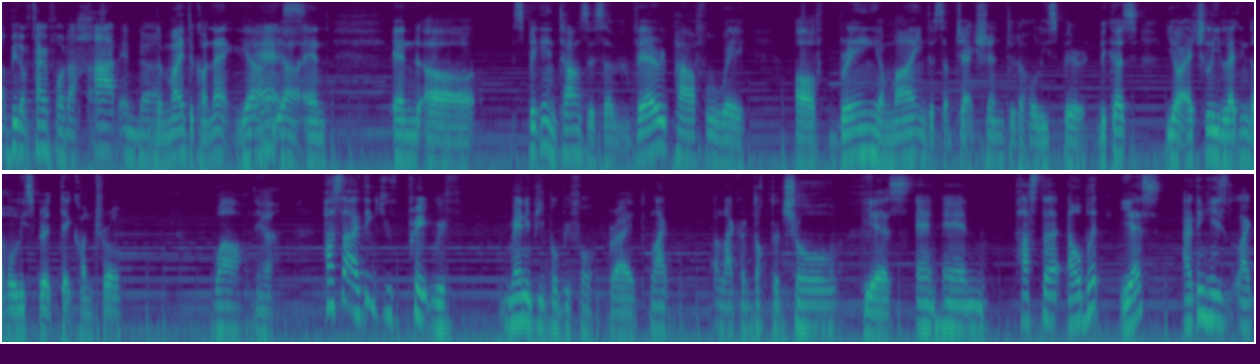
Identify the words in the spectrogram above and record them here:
a bit of time for the heart and the. the mind to connect yeah Yes. yeah and and uh speaking in tongues is a very powerful way of bringing your mind into subjection to the holy spirit because you're actually letting the holy spirit take control wow. yeah Pastor, I think you've prayed with many people before, right like like a Dr. Cho yes and and Pastor Albert. yes I think he's like.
